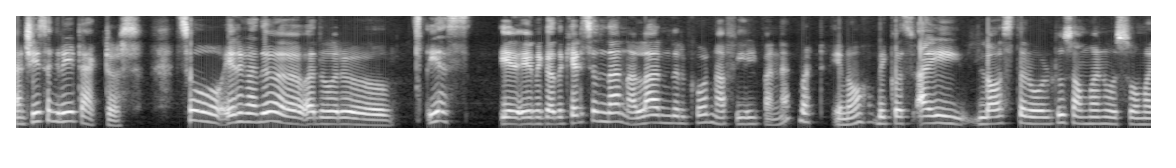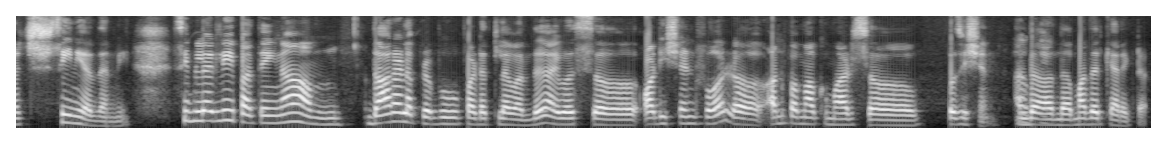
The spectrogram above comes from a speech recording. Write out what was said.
and she's a great actors so எனக்கு அது அது ஒரு எஸ் எனக்கு அது கிடைச்சிருந்தா நல்லா இருந்திருக்கும் நான் ஃபீல் பண்ணேன் but you know because I lost the role to someone was so much senior than me similarly பார்த்தீங்கன்னா தாராள பிரபு படத்தில் வந்து I was audition for Anupama Kumar's position அந்த. அந்த மதர் கேரக்டர்.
